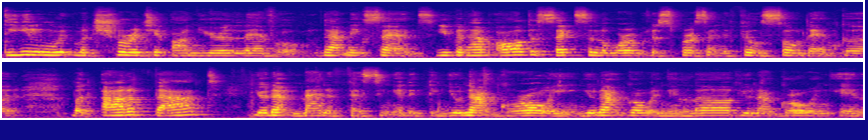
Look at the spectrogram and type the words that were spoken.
dealing with maturity on your level. That makes sense. You can have all the sex in the world with this person and it feels so damn good. But out of that, you're not manifesting anything. You're not growing. You're not growing in love. You're not growing in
